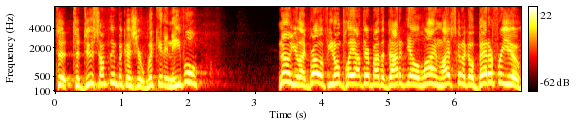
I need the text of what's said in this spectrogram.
to, to do something because you're wicked and evil? No, you're like, bro, if you don't play out there by the dotted yellow line, life's gonna go better for you.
